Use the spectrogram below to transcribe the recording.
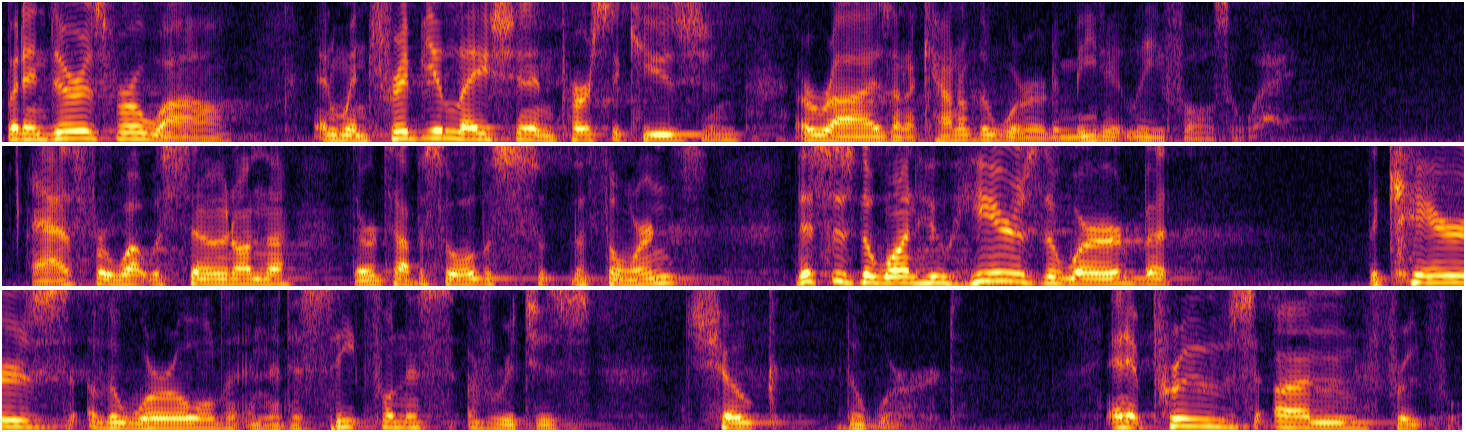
but endures for a while. And when tribulation and persecution arise on account of the word, immediately he falls away. As for what was sown on the third type of soil, the, the thorns, this is the one who hears the word, but the cares of the world and the deceitfulness of riches choke the word, and it proves unfruitful.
